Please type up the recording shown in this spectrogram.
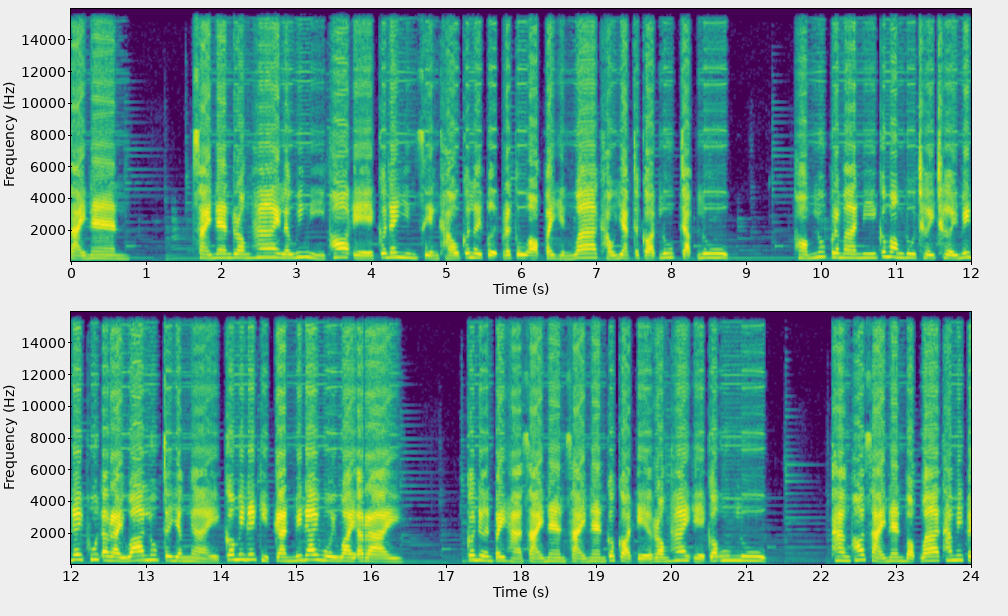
สายแนน สายแนนร้องไห้และวิ่งหนีพ่อเอ๋ก็ได้ยินเสียงเขาก็เลยเปิดประตูออกไปเห็นว่าเขาอยากจะกอดลูกจับลูกผอมลูกประมาณนี้ก็มองดูเฉยๆ ไม่ได้พูดอะไรว่าลูกจะยังไง ก็ไม่ได้กีดกันไม่ได้โวยวายอะไร ก็เดินไปหาสายแนนสายแนนก็กอดเอ๋ร้องไห้เอ๋ก็อุ้มลูก ทางพ่อสายแนนบอกว่าถ้าไม่ไป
